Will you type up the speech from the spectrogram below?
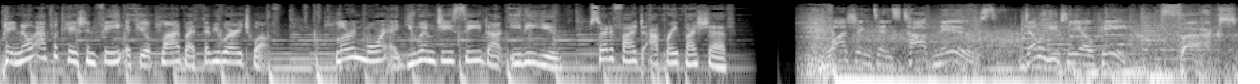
Pay no application fee if you apply by February 12th. Learn more at umgc.edu. Certified to operate by SCHEV. Washington's top news. WTOP. Facts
